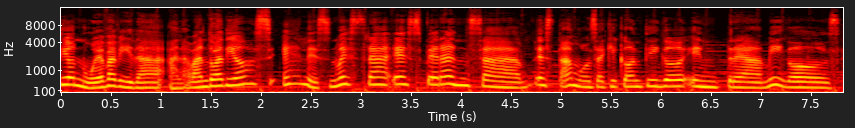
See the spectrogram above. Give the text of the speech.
Radio Nueva Vida, alabando a Dios, Él es nuestra esperanza. Estamos aquí contigo entre amigos,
